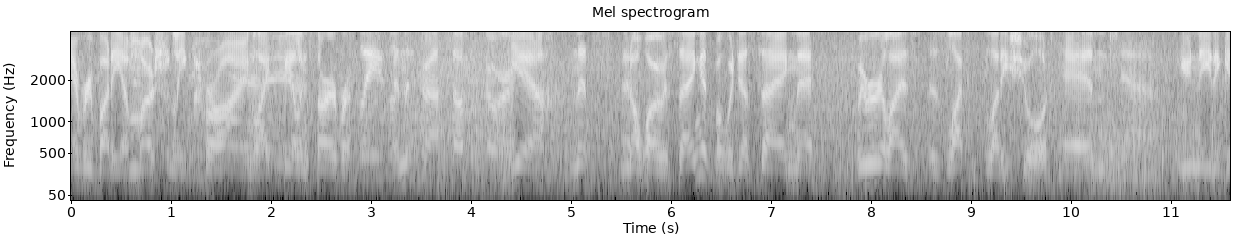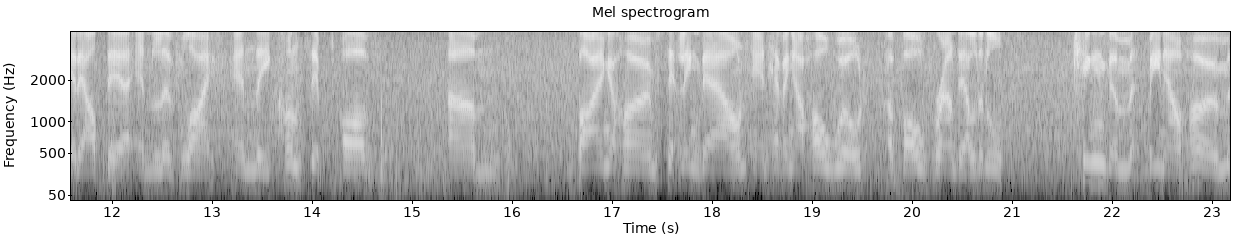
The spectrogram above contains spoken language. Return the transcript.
everybody emotionally crying, like feeling sorry for us. Please And listen to our sob story. yeah, and that's not why we're saying it, but we're just saying that we realise is life's bloody short, and Yeah. you need to get out there and live life. And the concept of um, buying a home, settling down, and having our whole world evolve around our little kingdom being our home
